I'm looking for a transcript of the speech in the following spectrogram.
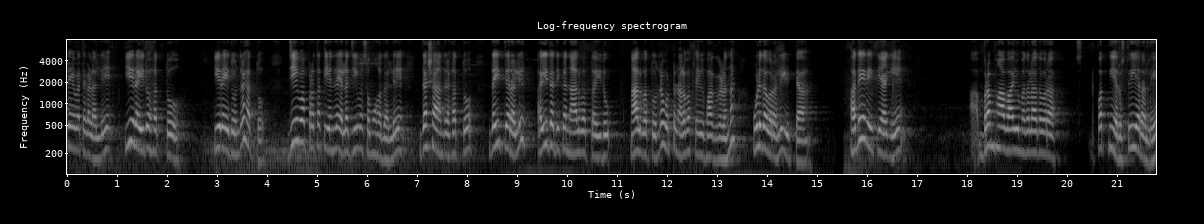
ದೇವತೆಗಳಲ್ಲಿ ಈರೈದು ಹತ್ತು. ಈರೈದು ಅಂದರೆ ಹತ್ತು. ಜೀವ ಪ್ರತತಿ ಅಂದರೆ ಎಲ್ಲ ಜೀವ ಸಮೂಹದಲ್ಲಿ ದಶ ಅಂದರೆ ಹತ್ತು. ದೈತ್ಯರಲ್ಲಿ ಐದಧಿಕ ನಾಲ್ವತ್ತೈದು. ನಾಲ್ವತ್ತು ಅಂದರೆ ಒಟ್ಟು ನಲವತ್ತೈದು ಭಾಗಗಳನ್ನು ಉಳಿದವರಲ್ಲಿ ಇಟ್ಟ. ಅದೇ ರೀತಿಯಾಗಿ ಬ್ರಹ್ಮ, ವಾಯು ಮೊದಲಾದವರ ಪತ್ನಿಯರು, ಸ್ತ್ರೀಯರಲ್ಲಿ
